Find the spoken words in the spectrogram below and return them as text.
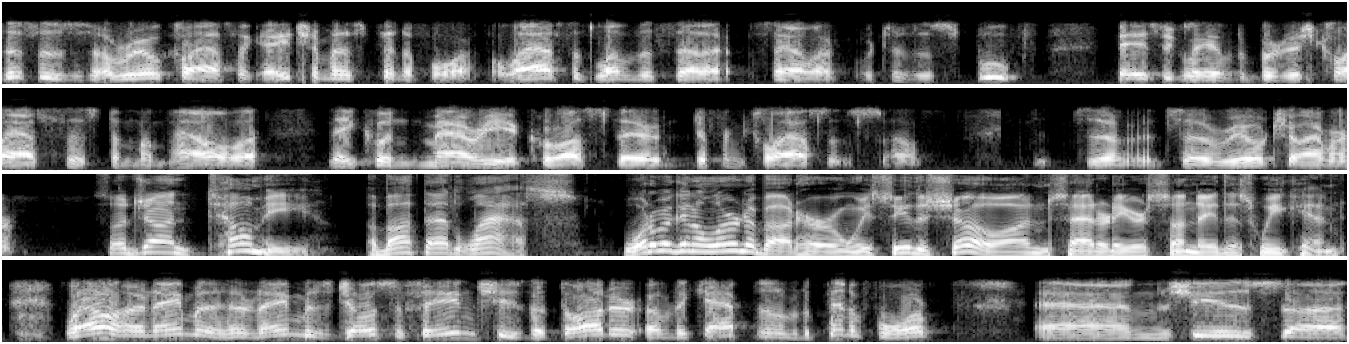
this is a real classic, HMS Pinafore, the lass that loved the sailor, which is a spoof, basically, of the British class system of how uh, they couldn't marry across their different classes. So it's a it's a real charmer. So, John, tell me about that lass. What are we going to learn about her when we see the show on Saturday or Sunday this weekend? Well, her name is her name is Josephine. She's the daughter of the captain of the Pinafore, and she is. Uh,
